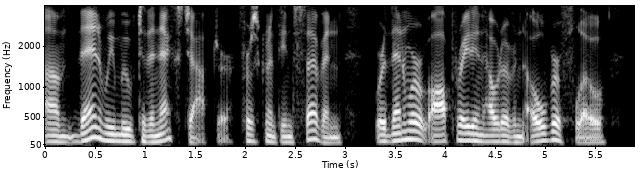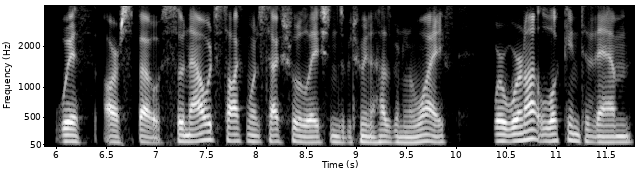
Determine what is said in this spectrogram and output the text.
Um, then we move to the next chapter, First Corinthians 7, where then we're operating out of an overflow with our spouse. So now it's talking about sexual relations between a husband and a wife, where we're not looking to them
